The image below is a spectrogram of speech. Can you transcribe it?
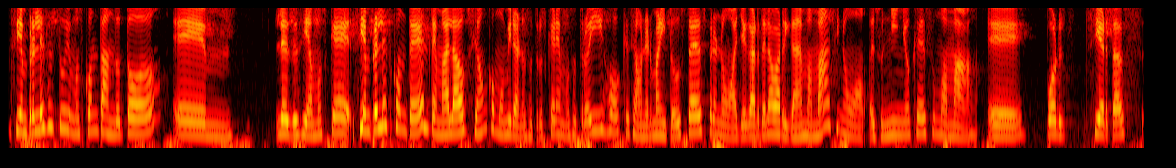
siempre les estuvimos contando todo. Eh, les decíamos que siempre les conté el tema de la adopción, como mira, nosotros queremos otro hijo, que sea un hermanito de ustedes, pero no va a llegar de la barriga de mamá, sino es un niño que su mamá, eh, por ciertas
